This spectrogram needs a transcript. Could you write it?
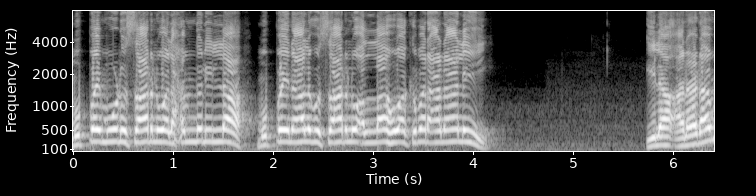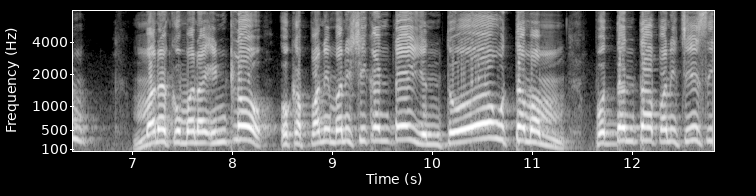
ముప్పై మూడు సార్లు అల్హమ్దులిల్లా ముప్పై నాలుగు సార్లు అల్లాహు అక్బర్ అనాలి. ఇలా అనడం మనకు మన ఇంట్లో ఒక పని మనిషి కంటే ఎంతో ఉత్తమం. పొద్దంతా పని చేసి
